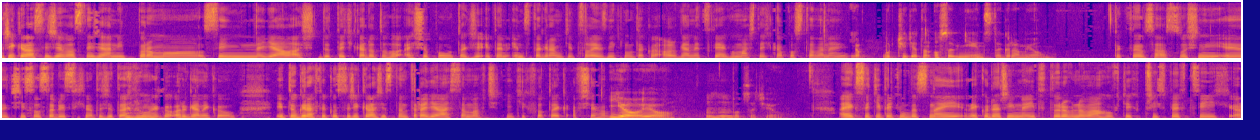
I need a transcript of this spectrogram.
Říkala si, že vlastně žádný promo si nedělala až do teďka do toho e-shopu, takže i ten Instagram ti celý vzniknul takhle organicky, jak ho máš teďka postavený? Jo, určitě ten osobní Instagram, jo. Tak to je docela slušný eh, číslo sledujících na to, že to je jenom jako organikou. I tu grafiku si říkala, že tam teda děláš sama, včetně těch fotek a všeho. Jo, jo, uh-huh. v podstatě jo. A jak se ti teď vůbec nej, jako daří najít tu rovnováhu v těch příspěvcích eh,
